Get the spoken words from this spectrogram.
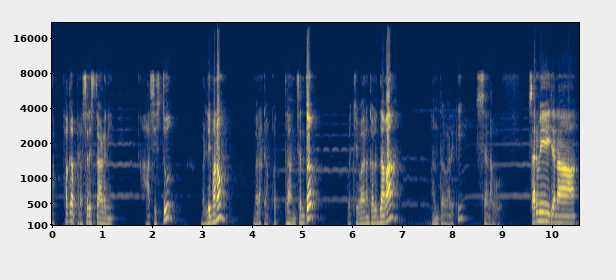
తప్పక ప్రసరిస్తాడని ఆశిస్తూ మళ్ళీ మనం మరొక కొత్త అంశంతో వచ్చే వారం కలుద్దామా? అంతవరకు సెలవు. సర్వే జనా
